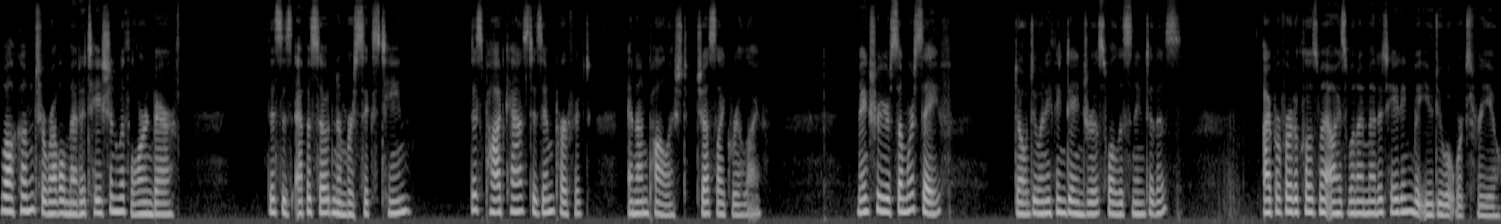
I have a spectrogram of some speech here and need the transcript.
Welcome to Revel Meditation with Lauren Bear. This is episode number 16. This podcast is imperfect and unpolished, just like real life. Make sure you're somewhere safe. Don't do anything dangerous while listening to this. I prefer to close my eyes when I'm meditating, but you do what works for you.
